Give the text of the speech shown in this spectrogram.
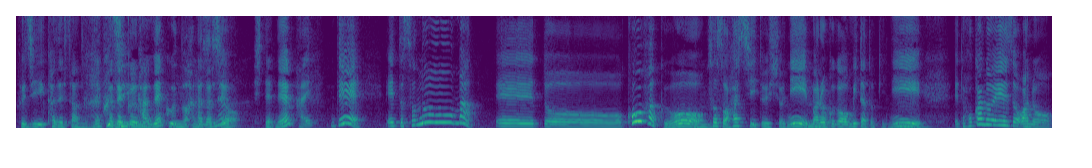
藤井風さんのね、風くんのね、風くんの話ね。話をしてね。はい。で、えっと、その、まあ、えっと、紅白を、うん。そうそう、ハッシーと一緒に、まあ、うん録画を見たときに、えっと、他の映像、あの、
